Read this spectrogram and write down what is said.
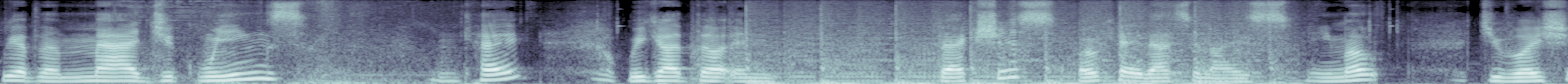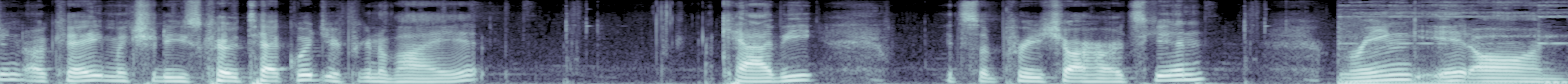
We have the Magic Wings, okay? We got the Infectious. Okay, that's a nice emote. Jubilation, okay. Make sure to use code TechWidget if you're to buy it. Cabbie. It's a pretty try hard skin. Ring it on.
